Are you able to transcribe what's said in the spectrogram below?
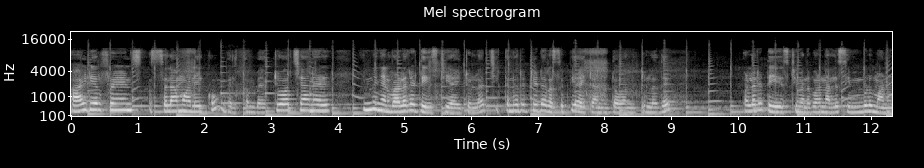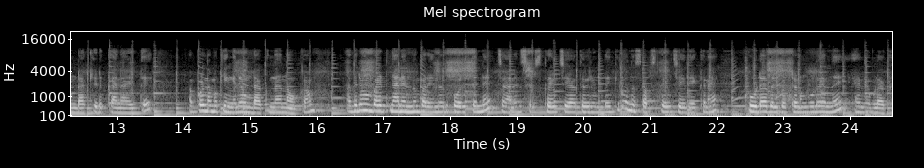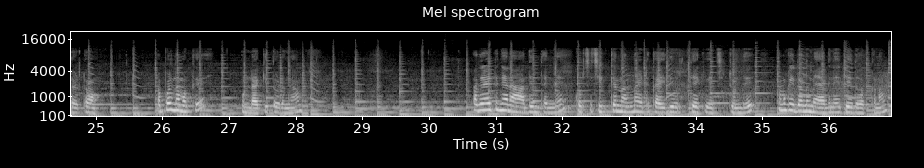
Hi dear friends അസ്സലാമു അലൈക്കും welcome back to our channel ഇന്ന് ഞാൻ വളരെ ടേസ്റ്റി ആയിട്ടുള്ള ചിക്കൻ വെറൈറ്റിയുടെ റെസിപ്പി ആയിട്ടാണ് കേട്ടോ വന്നിട്ടുള്ളത്. വളരെ ടേസ്റ്റിയും അതുപോലെ നല്ല സിമ്പിളുമാണ് ഉണ്ടാക്കിയെടുക്കാനായിട്ട്. അപ്പോൾ നമുക്ക് എങ്ങനെ ഉണ്ടാക്കുന്നത് നോക്കാം. അതിനു മുമ്പായിട്ട് ഞാൻ എന്നും പറയുന്നത് പോലെ തന്നെ ചാനൽ സബ്സ്ക്രൈബ് ചെയ്യാത്തവരുണ്ടെങ്കിൽ ഒന്ന് സബ്സ്ക്രൈബ് ചെയ്തേക്കണേ. കൂടെ ബെൽ ബട്ടണും കൂടെ ഒന്ന് എനേബിൾ ആക്കാം കേട്ടോ. അപ്പോൾ നമുക്ക് ഉണ്ടാക്കി തുടങ്ങാം. അതിനായിട്ട് ഞാൻ ആദ്യം തന്നെ കുറച്ച് ചിക്കൻ നന്നായിട്ട് കഴുകി വൃത്തിയാക്കി വെച്ചിട്ടുണ്ട്. നമുക്ക് ഇതൊന്ന് മാഗ്നേറ്റ് ചെയ്ത് വെക്കണം.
